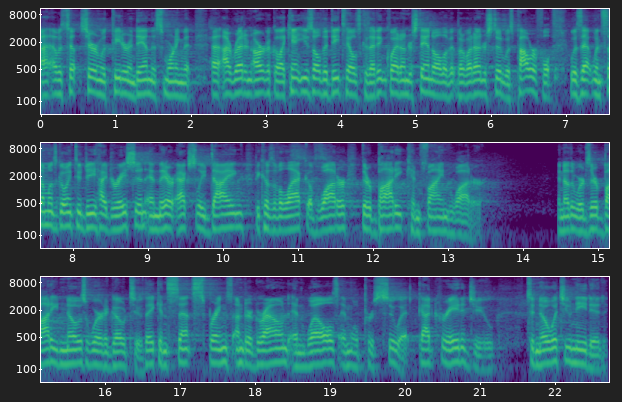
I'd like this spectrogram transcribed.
I, was sharing with Peter and Dan this morning that uh, I read an article. I can't use all the details because I didn't quite understand all of it, but what I understood was powerful was that when someone's going through dehydration and they are actually dying because of a lack of water, their body can find water. In other words, their body knows where to go to. They can sense springs underground and wells and will pursue it. God created you to know what you needed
